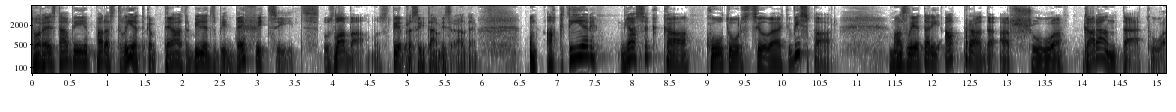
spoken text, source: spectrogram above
toreiz tā bija parasta lieta, ka teātra biļetes bija deficīts uz labām, uz pieprasītām izrādēm. Un aktieri, jāsaka, kā kultūras cilvēki vispār, mazliet arī aprada ar šo garantēto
